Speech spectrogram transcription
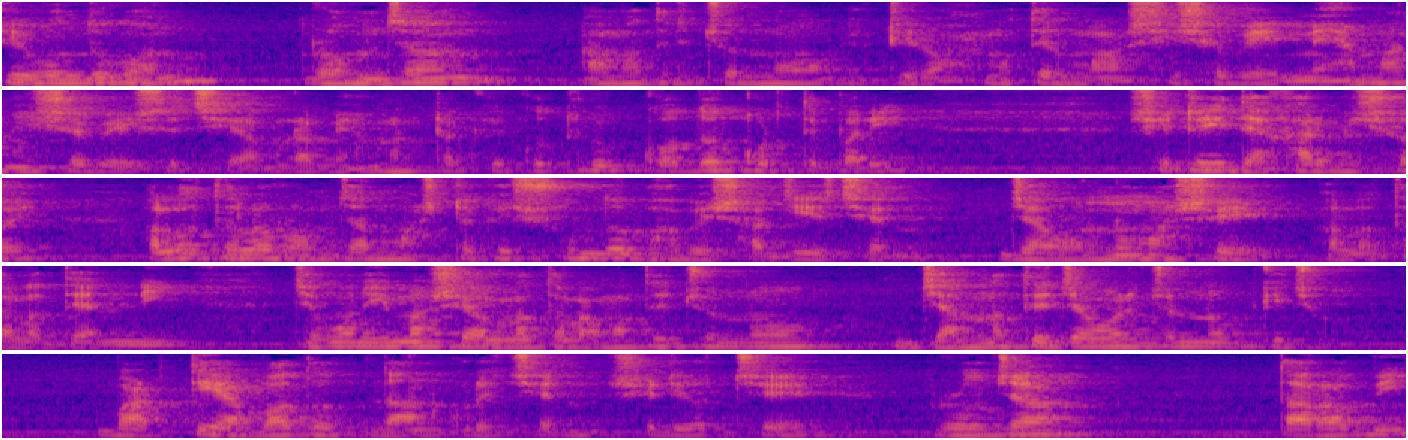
প্রিয় বন্ধুগণ, রমজান আমাদের জন্য একটি রহমতের মাস হিসেবে, মেহমান হিসেবে এসেছে। আমরা মেহমানটাকে কতটুকু কদর করতে পারি সেটাই দেখার বিষয়। আল্লাহ তালা রমজান মাসটাকে সুন্দরভাবে সাজিয়েছেন, যা অন্য মাসে আল্লাহ তালা দেননি। যেমন এই মাসে আল্লাহ তালা আমাদের জন্য জান্নাতে যাওয়ার জন্য কিছু বাড়তি আবাদত দান করেছেন। সেটি হচ্ছে রোজা, তারাবি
